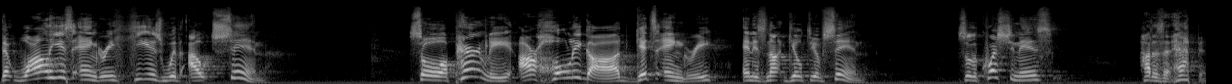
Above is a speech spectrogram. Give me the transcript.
that while he is angry, he is without sin. So apparently, our holy God gets angry and is not guilty of sin. So the question is, how does that happen?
